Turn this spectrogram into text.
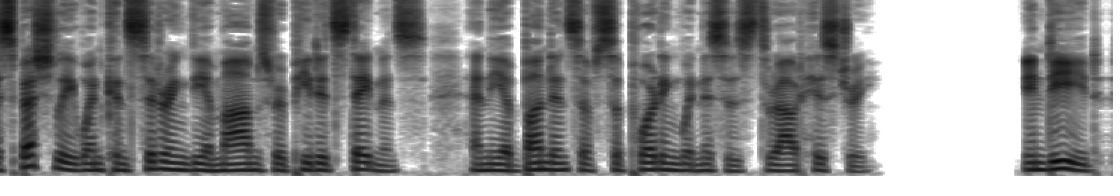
especially when considering the Imam's repeated statements and the abundance of supporting witnesses throughout history. Indeed,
